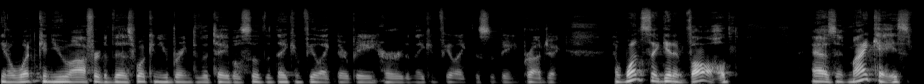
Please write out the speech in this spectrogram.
you know what can you offer to this? What can you bring to the table so that they can feel like they're being heard and they can feel like this is being a project? And once they get involved as in my case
